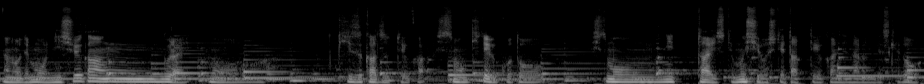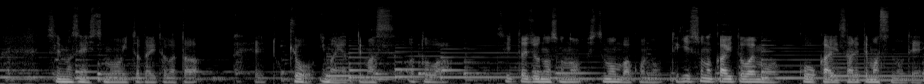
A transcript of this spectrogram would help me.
なのでもう2週間ぐらいもう気づかずというか質問来てることを質問に対して無視をしてたっていう感じになるんですけどすいません質問をいただいた方、えーと、今日今やってます。あとは Twitter 上のその質問箱のテキストの回答はもう公開されてますので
